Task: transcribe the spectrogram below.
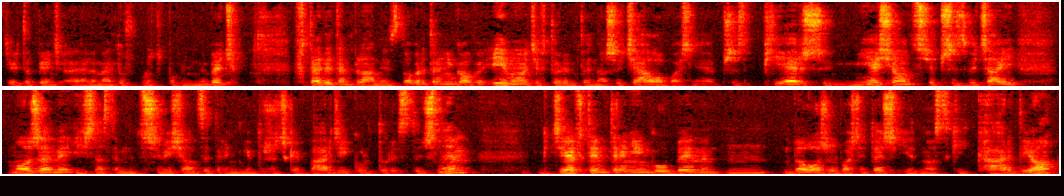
Czyli te pięć elementów po prostu powinny być. Wtedy ten plan jest dobry treningowy i w momencie, w którym to nasze ciało właśnie przez pierwszy miesiąc się przyzwyczai, możemy iść następne trzy miesiące treningiem troszeczkę bardziej kulturystycznym, gdzie w tym treningu bym mm, dołożył właśnie też jednostki cardio,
